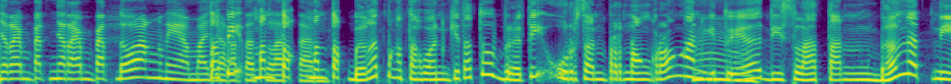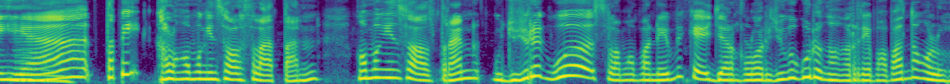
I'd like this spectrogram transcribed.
nyerempet-nyerempet doang nih sama Tapi Jakarta Selatan. mentok-mentok banget pengetahuan kita tuh berarti urusan pernongkrongan Hmm. gitu ya di selatan banget nih ya. Tapi kalau ngomongin soal selatan, ngomongin soal tren, gue jujur ya gue selama pandemi kayak jarang keluar juga gue udah gak ngerti apa-apa tau gak lo.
